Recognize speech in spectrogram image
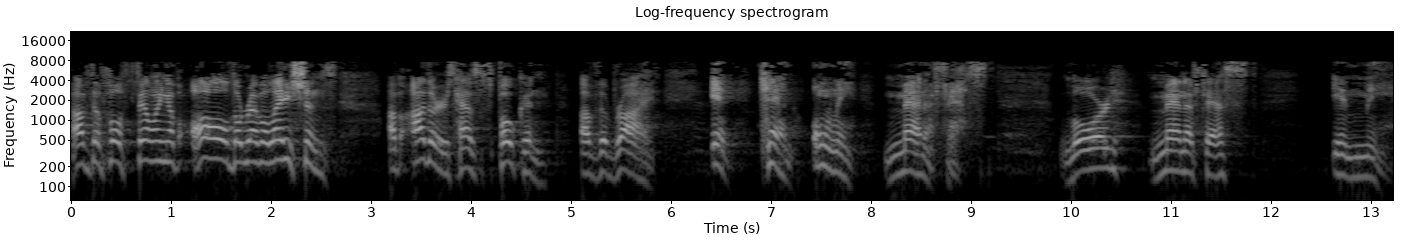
of the fulfilling of all the revelations of others has spoken of the bride. It can only manifest. Lord, manifest in me.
